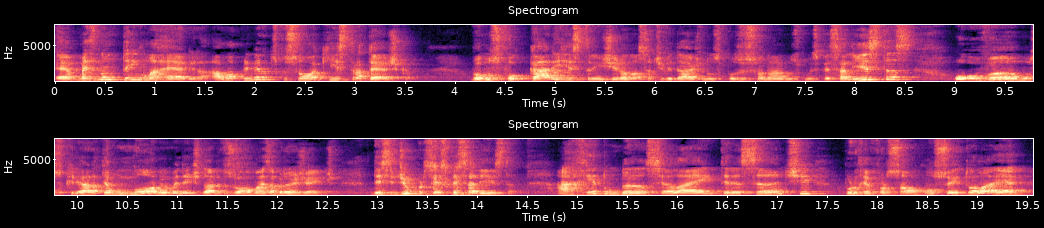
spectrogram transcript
É, mas não tem uma regra. Há uma primeira discussão aqui estratégica. Vamos focar e restringir a nossa atividade, nos posicionarmos como especialistas, ou vamos criar até um nome, uma identidade visual mais abrangente? decidiu por ser especialista. A redundância ela é interessante, por reforçar um conceito ela é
